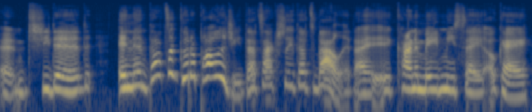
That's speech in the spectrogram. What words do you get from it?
and she did and that's a good apology. That's actually that's valid. I it kind of made me say, okay,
